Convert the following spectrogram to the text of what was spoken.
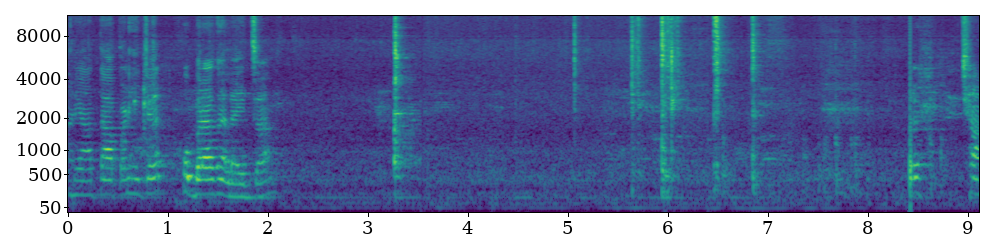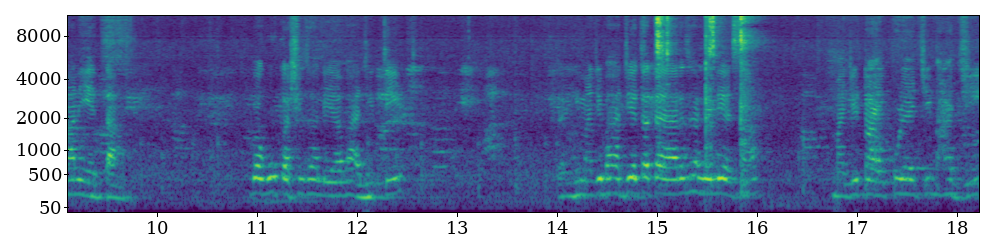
आणि आता आपण ह्याच्यात खोबरा घालायचा. छान येता. बघू कशी झाली या भाजी ती. तर ही माझी भाजी आता तयार झालेली असा माझी टायकुळ्याची भाजी.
